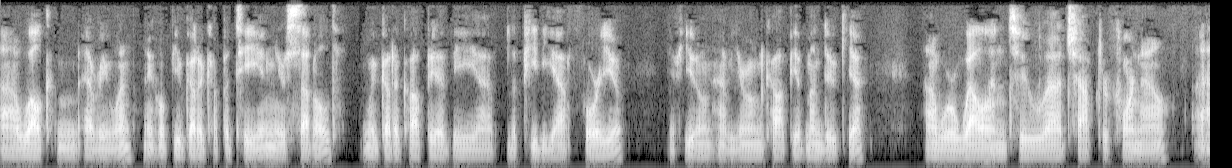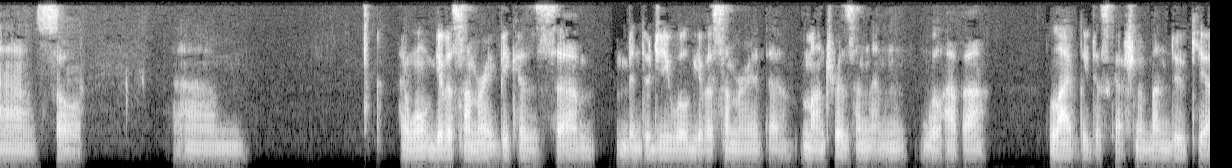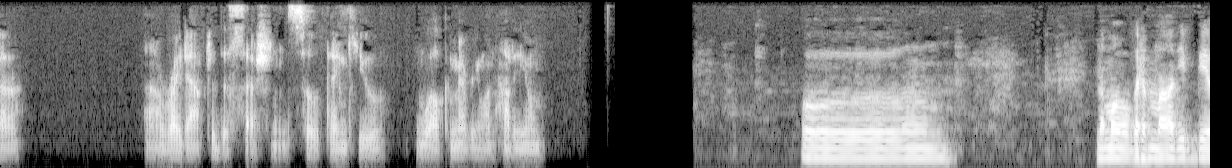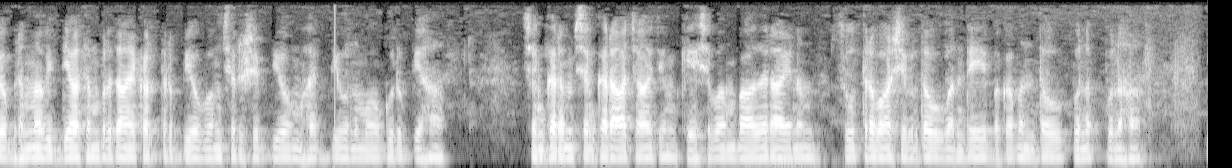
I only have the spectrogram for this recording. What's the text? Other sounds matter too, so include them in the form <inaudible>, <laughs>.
Uh, welcome, everyone. I hope you've got a cup of tea and you're settled. We've got a copy of the uh, the PDF for you. If you don't have your own copy of Mandukya, uh, we're well into uh, chapter four now. Uh, so um, I won't give a summary because um, Binduji will give a summary of the mantras, and then we'll have a lively discussion of Mandukya uh, right after this session. So thank you. Welcome, everyone. Hari Om. ॐ नमो ब्रह्मादिभ्यो ब्रह्मविद्यासम्प्रदायकर्तृभ्यो वंशऋषिभ्यो महद्भ्यो नमो गुरुभ्यः। शङ्करं शङ्कराचार्यं केशवं बादरायणं सूत्रभाष्यकृतौ वन्दे भगवन्तौ पुनः पुनः।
